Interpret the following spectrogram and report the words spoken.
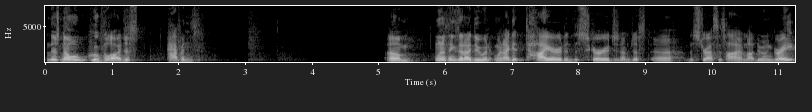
And there's no hoopla, it just happens. Um, one of the things that I do when, when I get tired and discouraged and I'm just, uh, the stress is high, I'm not doing great,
